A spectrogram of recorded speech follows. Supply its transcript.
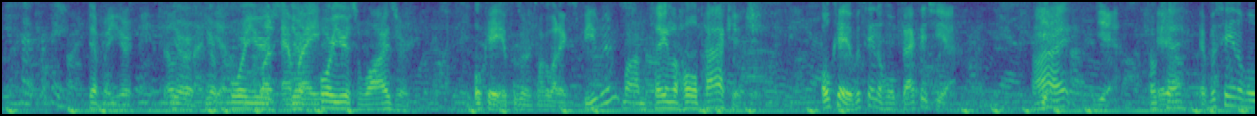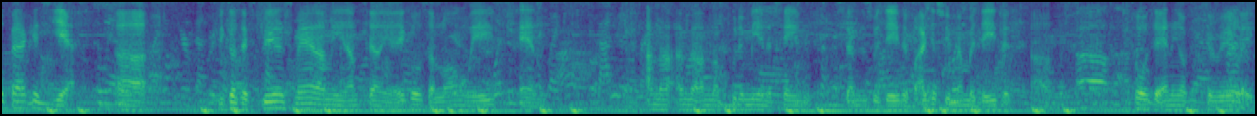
Yeah, but you're you're, nice you're four years you're I- four years wiser. Okay, if we're going to talk about experience. Well, I'm saying the whole package. Okay, if we're saying the whole package, yeah. All right. Yeah. Okay. Yeah. If we're saying the whole package, yes. Uh, because experience, man, I mean, I'm telling you, it goes a long ways, and I'm not, I'm not, I'm not putting me in the same sentence with David, but I just remember David uh, towards the ending of his career, like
